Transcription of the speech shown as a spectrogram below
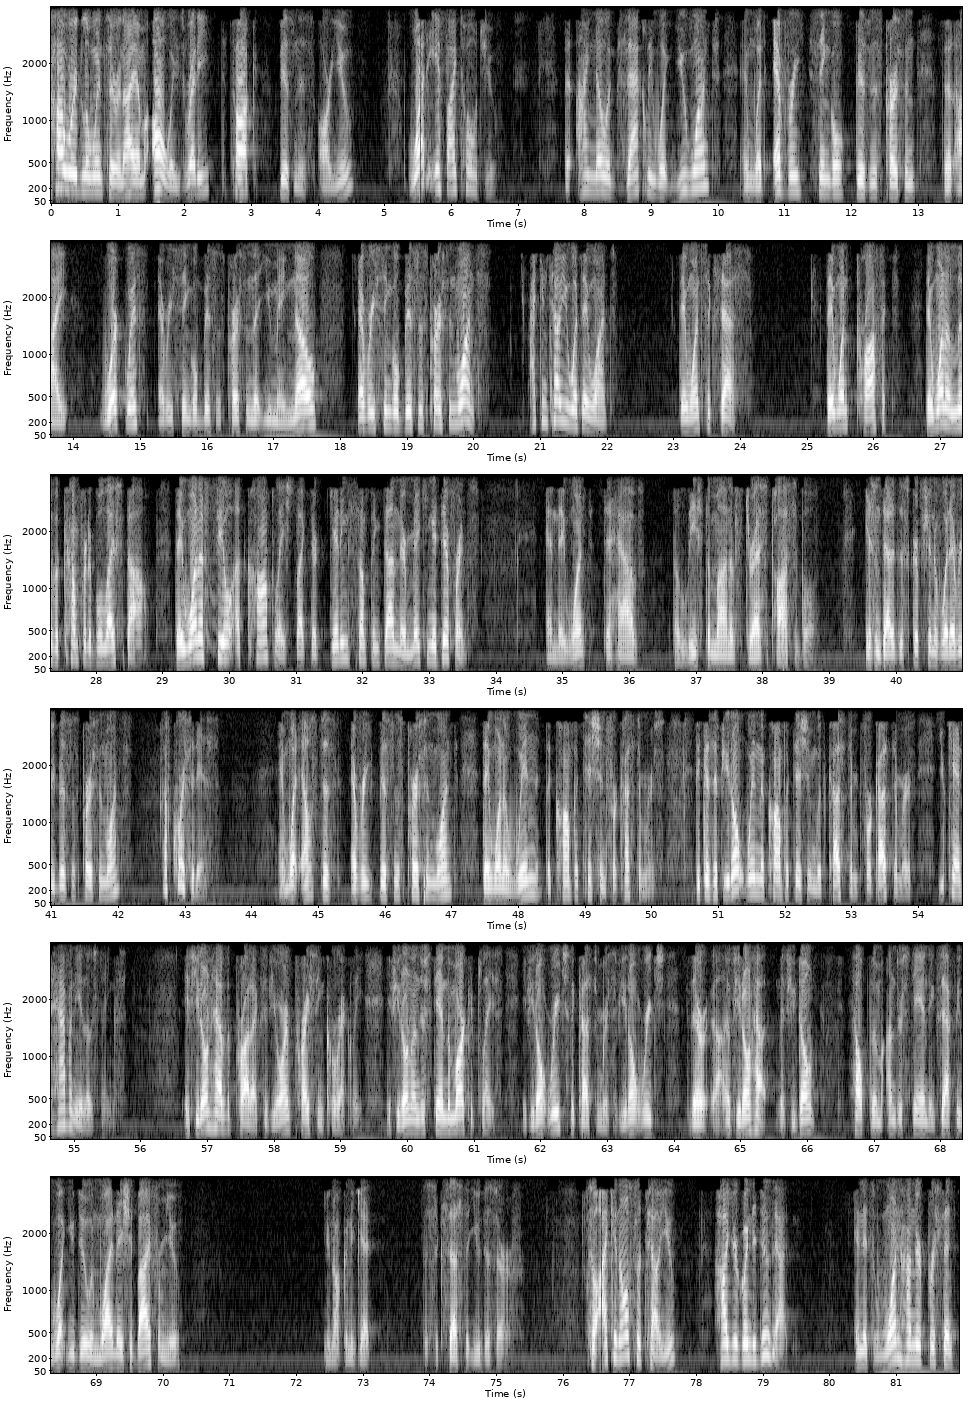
Howard Lewinter, and I am always ready to talk business. Are you? What if I told you that I know exactly what you want and what every single business person that I work with, every single business person that you may know, every single business person wants? I can tell you what they want. They want success. They want profit. They want to live a comfortable lifestyle. They want to feel accomplished, like they're getting something done, they're making a difference. And they want to have the least amount of stress possible. Isn't that a description of what every business person wants? Of course it is. And what else does every business person want? They want to win the competition for customers. Because if you don't win the competition with custom for customers, you can't have any of those things. If you don't have the products, if you aren't pricing correctly, if you don't understand the marketplace, if you don't reach the customers, if you don't reach their, uh, if you don't have, if you don't help them understand exactly what you do and why they should buy from you, you're not going to get the success that you deserve. So I can also tell you how you're going to do that. And it's 100%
